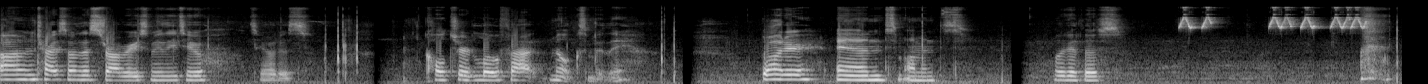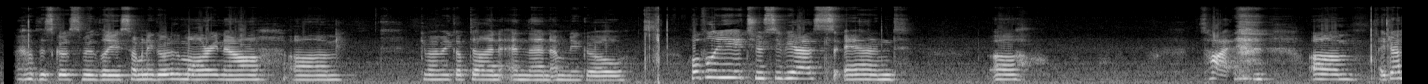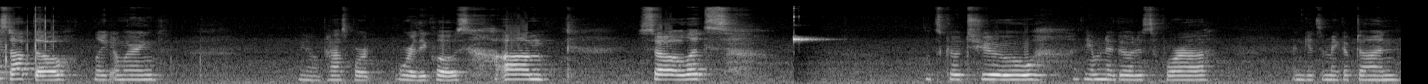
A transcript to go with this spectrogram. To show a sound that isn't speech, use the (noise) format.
I'm gonna try some of this strawberry smoothie too. Let's see how it is. Cultured low fat milk smoothie. Water and some almonds. Look at this. I hope this goes smoothly. So I'm going to go to the mall right now, um, get my makeup done, and then I'm going to go hopefully to CVS and uh, it's hot. (laughs) um, I dressed up though, like I'm wearing, you know, passport worthy clothes. Um, so let's, let's go to, I think I'm going to go to Sephora and get some makeup done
